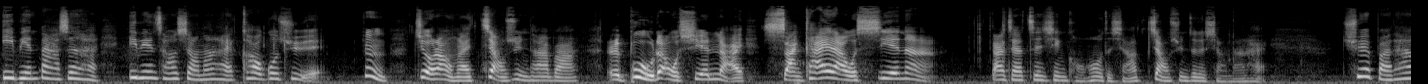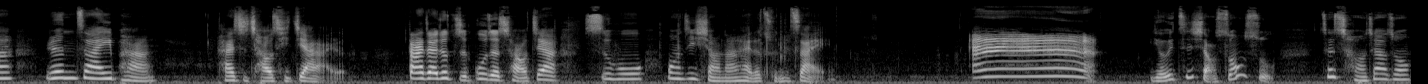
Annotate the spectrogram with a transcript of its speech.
一边大声喊，一边朝小男孩靠过去。哎，哼，就让我们来教训他吧！呃，不，让我先来，闪开啦，我先啊！大家争先恐后的想要教训这个小男孩，却把他扔在一旁，开始吵起架来了。大家就只顾着吵架，似乎忘记小男孩的存在。啊！有一只小松鼠在吵架中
